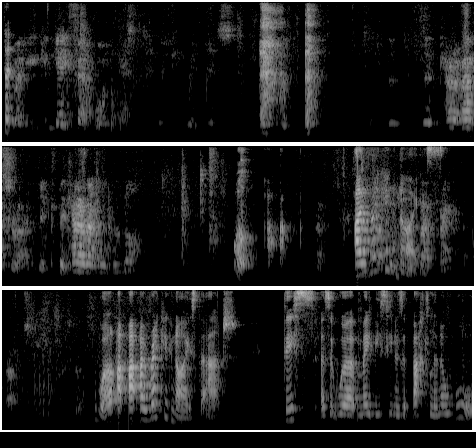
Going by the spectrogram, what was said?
But Well, you, you gave fair warning yesterday that if you win this, the, the, the caravanserai, the, the caravan will move on. well, I, Um, I thought you were quite recognise. frank about that, I was thinking that, no? Well, I, I recognise that this, as it were, may be seen as a battle in a war.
